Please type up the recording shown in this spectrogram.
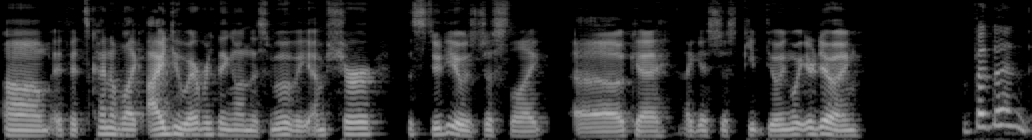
Um, if it's kind of like I do everything on this movie, I'm sure the studio is just like, uh, okay, I guess just keep doing what you're doing. But then,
